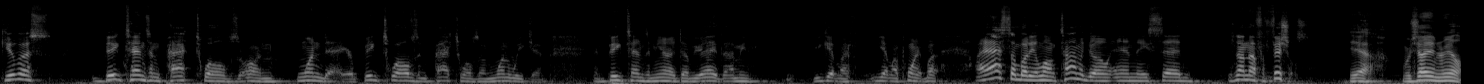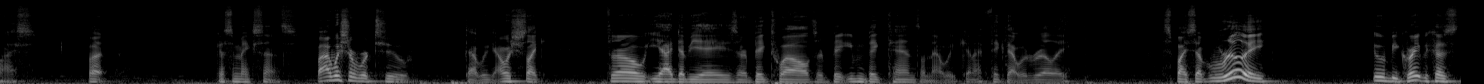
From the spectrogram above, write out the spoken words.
Give us Big Tens and Pac 12s on one day, or Big 12s and Pac 12s on one weekend, and Big Tens and the EIWA. I mean, you get my you get my point. But I asked somebody a long time ago, and they said there's not enough officials. Yeah, which I didn't realize, but I guess it makes sense. But I wish there were two that week. I wish like throw EIWAs or Big 12s or big, even Big 10s on that weekend. I think that would really spice up. Really, it would be great because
